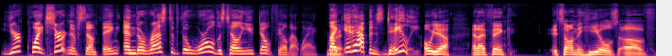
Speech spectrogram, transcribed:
you're quite certain of something and the rest of the world is telling you don't feel that way. Like Right. it happens daily. Oh yeah, and I think it's on the heels of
